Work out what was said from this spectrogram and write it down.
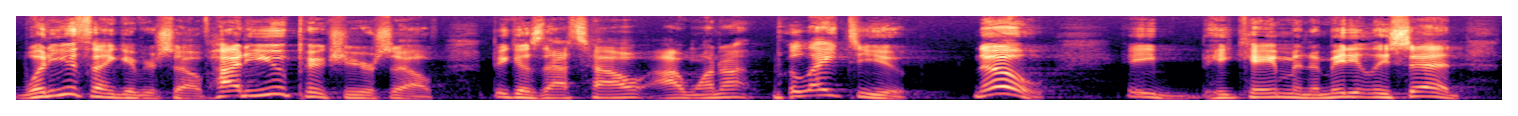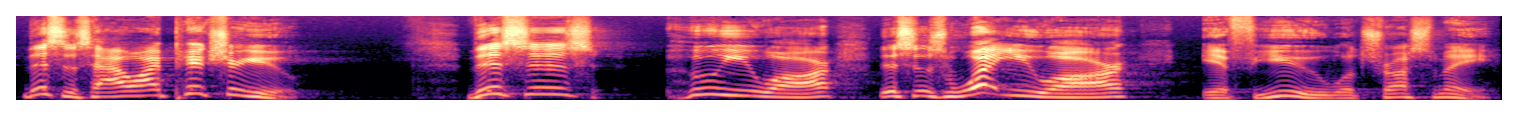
what do you think of yourself? How do you picture yourself? Because that's how I want to relate to you. No, he, he came and immediately said, This is how I picture you. This is who you are. This is what you are if you will trust me.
